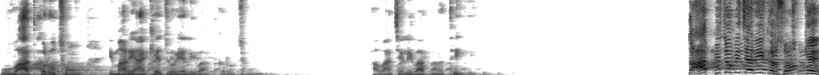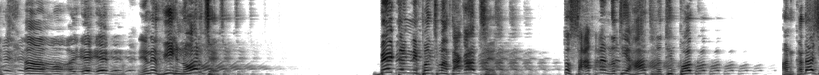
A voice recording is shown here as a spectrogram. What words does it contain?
હું વાત કરું છું, એ મારી આંખે જોયેલી વાત કરું છું. આ વાંચેલી વાત નથી. તો આપ બીજો વિચાર એ કરશો કે એને વીહ નોર છે. બે ટનની પંચમાં તાકાત છે. તો સાપને નથી, હાથ નથી, પગ અને કદાચ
